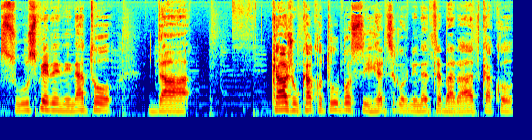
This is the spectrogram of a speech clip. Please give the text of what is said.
su usmjereni na to da kažu kako tu u Bosni i Hercegovini ne treba rad, kako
